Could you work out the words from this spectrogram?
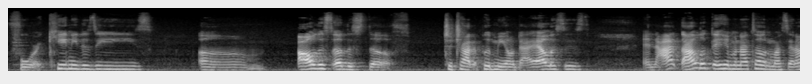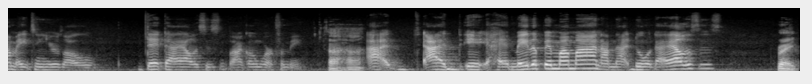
for kidney disease, um, all this other stuff to try to put me on dialysis. And I, I looked at him and I told him, I said, I'm 18 years old. That dialysis is not going to work for me. Uh-huh. I, I had made up in my mind, I'm not doing dialysis. Right.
